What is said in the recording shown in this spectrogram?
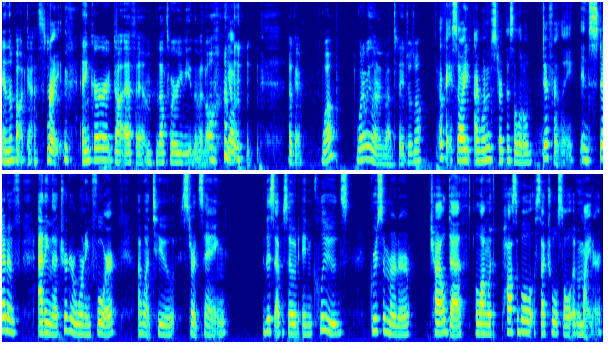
and the podcast. Right. Anchor.fm. That's where we meet in the middle. Yep. okay. Well, what are we learning about today, Jojo? Okay, so I, I wanted to start this a little differently. Instead of adding the trigger warning for, I want to start saying this episode includes gruesome murder, child death, along with possible sexual assault of a minor.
